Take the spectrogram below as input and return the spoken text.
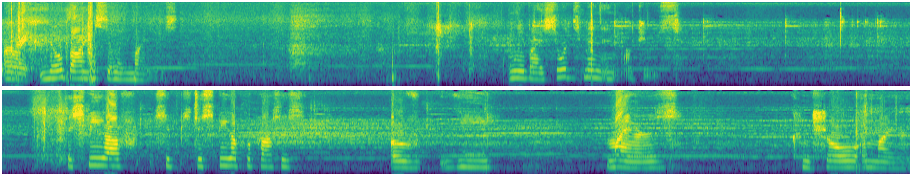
Alright, no buying selling miners. Only buy swordsmen and archers. to speed off to speed up the process of the miners. Control a miner.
